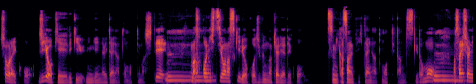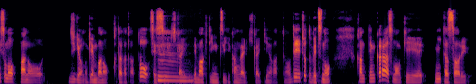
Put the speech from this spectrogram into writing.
将来こう、事業を経営できる人間になりたいなと思ってまして、うんまあ、そこに必要なスキルをこう、自分のキャリアでこう、積み重ねていきたいなと思ってたんですけども、うんまあ、最初にその、あの、事業の現場の方々と接する機会、うんで、マーケティングについて考える機会っていうのがあったので、ちょっと別の観点からその経営に携わる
